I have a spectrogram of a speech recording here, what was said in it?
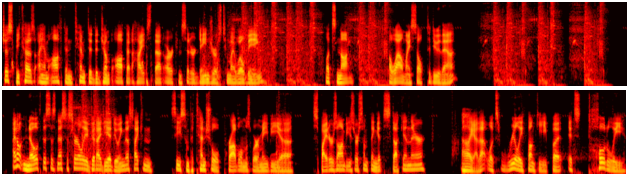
just because I am often tempted to jump off at heights that are considered dangerous to my well-being, let's not allow myself to do that. I don't know if this is necessarily a good idea doing this. I can see some potential problems where maybe uh, spider zombies or something get stuck in there. Oh yeah, that looks really funky, but it's totally,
